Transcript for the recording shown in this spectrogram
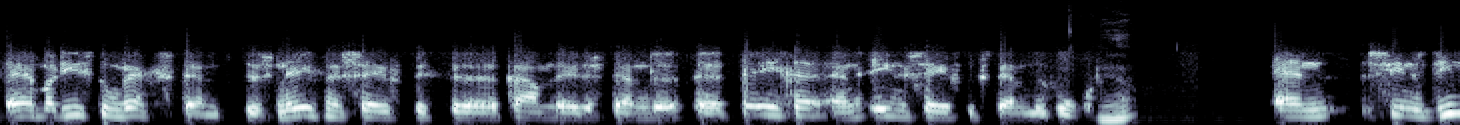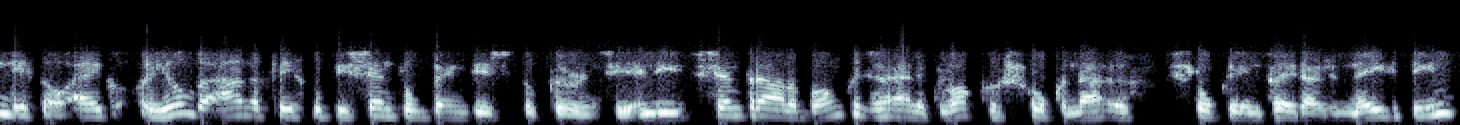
Eh, maar die is toen weggestemd. Dus 79 eh, Kamerleden stemden eh, tegen en 71 stemden voor. Ja. En sindsdien ligt al eigenlijk heel de aandacht ligt op die central bank digital currency. En die centrale banken zijn eigenlijk wakker geschrokken, na, geschrokken in 2019.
